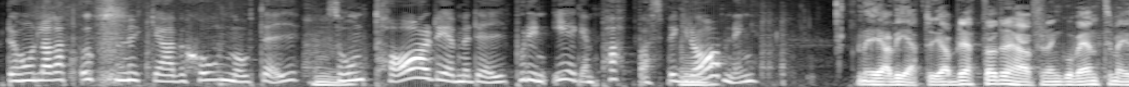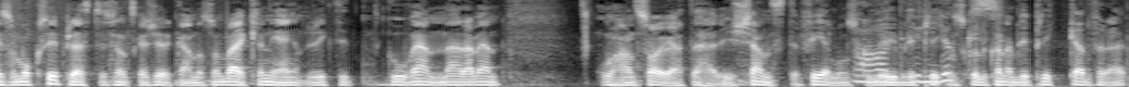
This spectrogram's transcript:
Då har hon laddat upp så mycket aversion mot dig, mm. så hon tar det med dig på din egen pappas begravning. Mm. Nej, jag vet. Och jag berättade det här för en god vän till mig som också är präst i Svenska kyrkan och som verkligen är en riktigt god vän, nära vän. Och han sa ju att det här är ju tjänstefel. Hon skulle, ja, bli, hon skulle kunna bli prickad för det här.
